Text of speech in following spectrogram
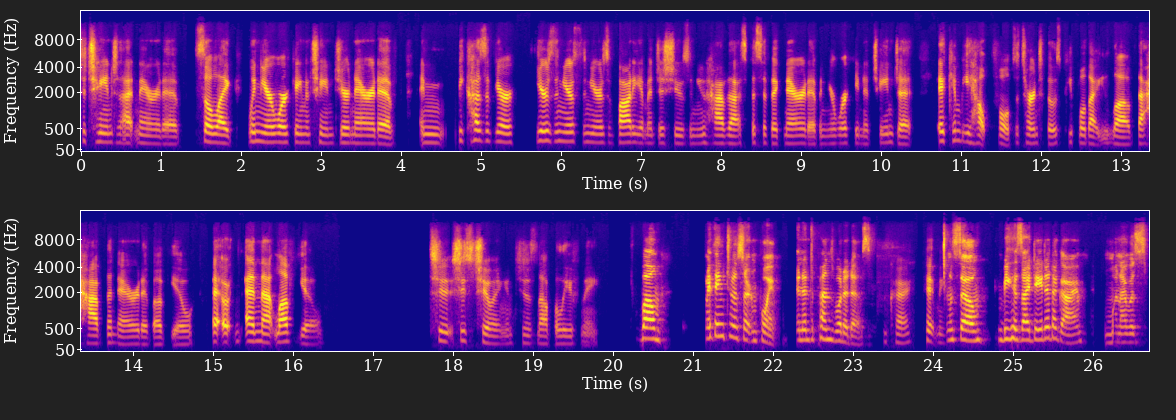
to change that narrative. So like when you're working to change your narrative and because of your years and years and years of body image issues and you have that specific narrative and you're working to change it it can be helpful to turn to those people that you love that have the narrative of you eh, and that love you. She, she's chewing and she does not believe me. Well I think to a certain point, and it depends what it is. Okay, hit me. So, because I dated a guy when I was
